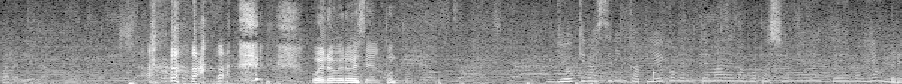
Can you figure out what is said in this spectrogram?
Pararle la mano. bueno, pero ese es el punto. Yo quiero hacer hincapié con el tema de las votaciones de noviembre.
